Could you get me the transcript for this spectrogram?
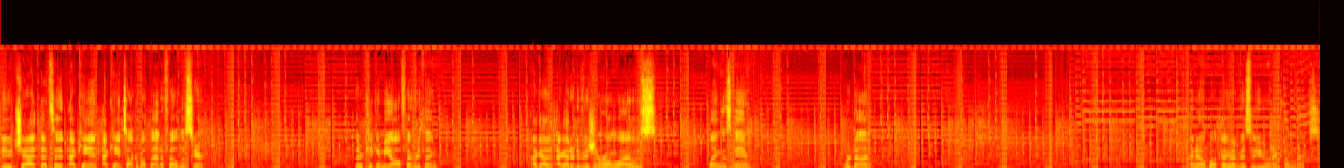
Dude, chat, that's it. I can't I can't talk about the NFL this year. They're kicking me off everything. I got I got a division wrong while I was playing this game. We're done. I know, Buck. I gotta visit you when I come next.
